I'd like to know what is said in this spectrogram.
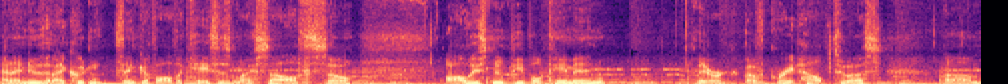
and I knew that I couldn't think of all the cases myself, so all these new people came in They were of great help to us. Um,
